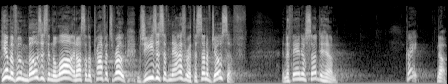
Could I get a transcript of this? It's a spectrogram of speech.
him of whom Moses in the law and also the prophets wrote, Jesus of Nazareth, the son of Joseph. And Nathanael said to him, Great. No.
